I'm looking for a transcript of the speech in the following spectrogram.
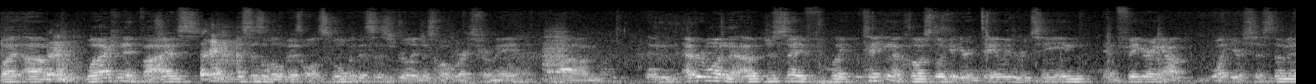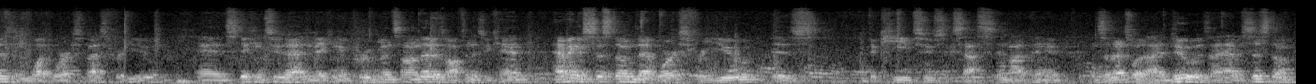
But um, what I can advise, this is a little bit old school, but this is really just what works for me. Um, and everyone, I would just say, like, taking a close look at your daily routine and figuring out what your system is and what works best for you, and sticking to that and making improvements on that as often as you can. Having a system that works for you is the key to success, in my opinion. And so that's what I do is I have a system,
